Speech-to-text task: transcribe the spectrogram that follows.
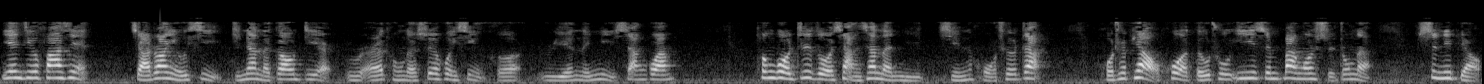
研究发现，假装游戏质量的高低与儿童的社会性和语言能力相关。通过制作想象的旅行火车站、火车票或读出医生办公室中的视力表。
